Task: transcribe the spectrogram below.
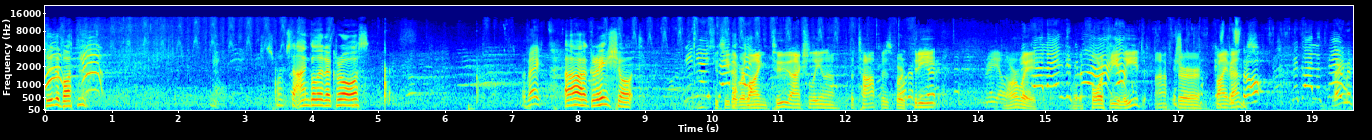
to the button. Just wants to angle it across. Perfect. Ah, great shot. You can see they were lying two actually, and the top is for three. Oh. Norway with a 4-3 lead after five ends. Nej, men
